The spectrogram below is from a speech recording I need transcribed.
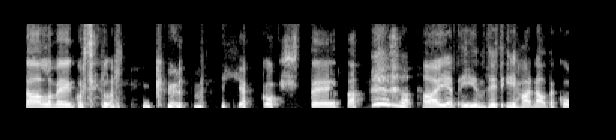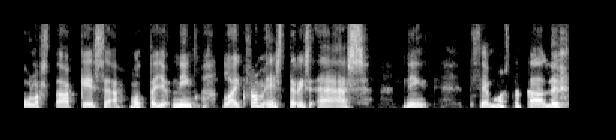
talveen, kun sillä on niin kylmä ja kosteeta. Ai, et, siis ihanalta kuulostaa kesä, mutta jo, niin, like from Esteris ass, niin semmoista täällä nyt,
